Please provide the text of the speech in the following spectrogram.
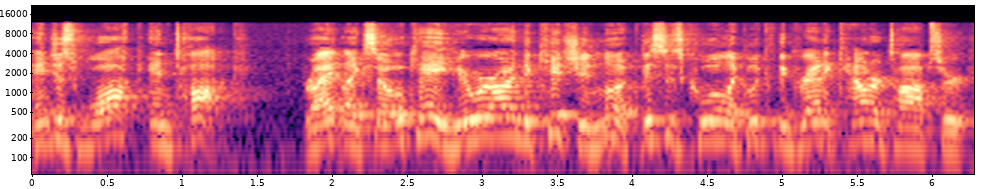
and just walk and talk, right? Like, so, okay, here we are in the kitchen. Look, this is cool. Like, look at the granite countertops or,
